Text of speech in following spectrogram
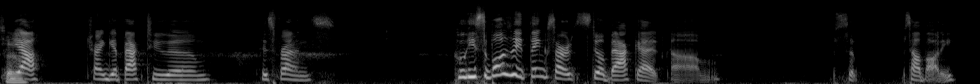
So Yeah, try and get back to um his friends, who he supposedly thinks are still back at um Sa- Sabaody.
